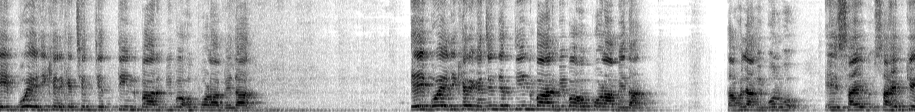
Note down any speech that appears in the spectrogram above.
এই বইয়ে লিখে রেখেছেন যে তিনবার বিবাহ পড়া বেদাত। এই বইয়ে লিখে রেখেছেন যে তিনবার বিবাহ পড়া বেদাত। তাহলে আমি বলব, এই সাহেব সাহেবকে,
